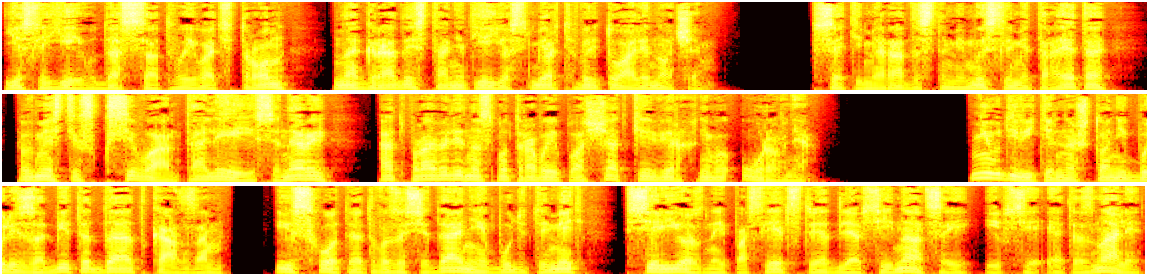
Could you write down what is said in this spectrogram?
Если ей удастся отвоевать трон, наградой станет ее смерть в ритуале ночи. С этими радостными мыслями Траэта вместе с Ксиван, Талеей и Сенерой отправили на смотровые площадки верхнего уровня. Неудивительно, что они были забиты до отказа, Исход этого заседания будет иметь серьезные последствия для всей нации, и все это знали.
